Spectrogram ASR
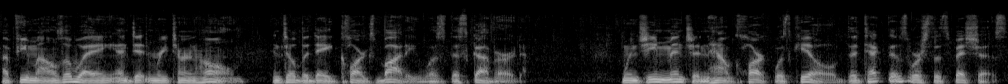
a few miles away and didn't return home until the day Clark's body was discovered. When she mentioned how Clark was killed, detectives were suspicious,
